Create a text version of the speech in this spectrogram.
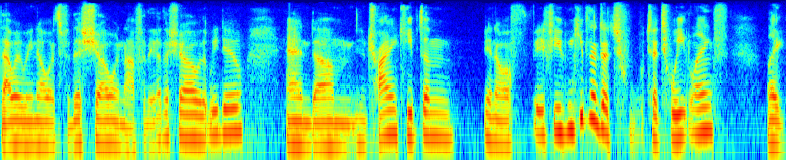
That way we know it's for this show and not for the other show that we do. And um, you know, try and keep them. You know, if, if you can keep them to tw- to tweet length, like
